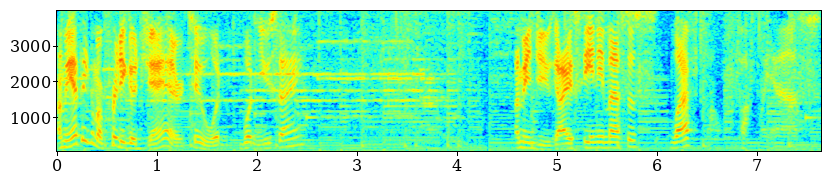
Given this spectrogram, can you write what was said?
I mean, I think I'm a pretty good janitor too. Wouldn't wouldn't you say? I mean, do you guys see any messes left? Oh, fuck my ass.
